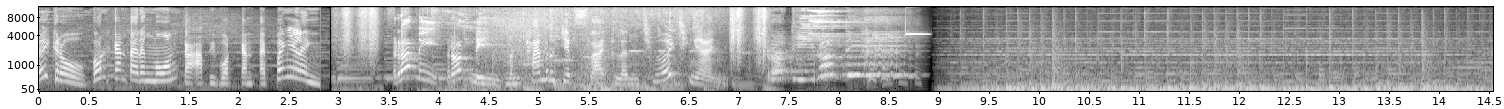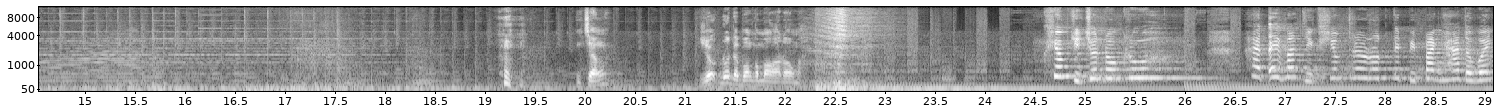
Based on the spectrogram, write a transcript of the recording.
ដោយក្រូកូនកាន់តែរឹងមាំការអភិវឌ្ឍកាន់តែពេញលេញរ៉ូឌីរ៉ូឌីបន្ថែមរសជាតិស្អាតក្លិនឈ្ងុយឆ្ងាញ់ អញ្ចឹងយកដូចដែលបងកំងអត់ដងមកខ្ញុំជាជនរងគ្រោះហេតុអីបានជាខ្ញុំត្រូវរត់គេចពីបញ្ហាទៅវិញ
